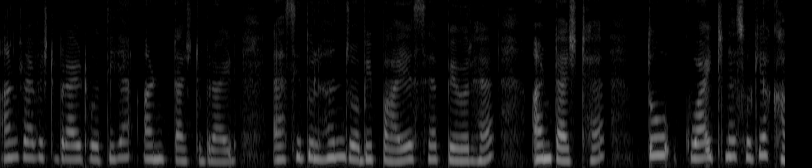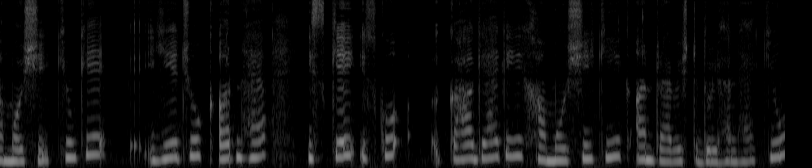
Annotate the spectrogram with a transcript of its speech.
अनरेविस्ड ब्राइड होती है अनटच्ड ब्राइड ऐसी दुल्हन जो भी पायस है प्योर है अनटच्ड है तो क्वाइटनेस हो गया खामोशी, क्योंकि ये जो अर्न है, इसके, इसको कहा गया है कि ये खामोशी की एक अनरेविस्ड दुल्हन है। क्यों?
